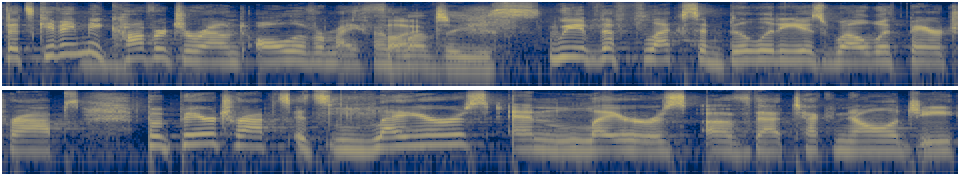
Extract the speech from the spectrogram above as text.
that's giving me coverage around all over my foot. I love these. We have the flexibility as well with BareTraps. But BareTraps, it's layers and layers of that technology,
